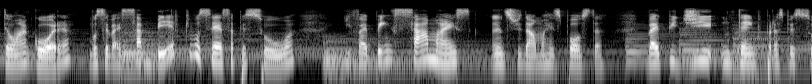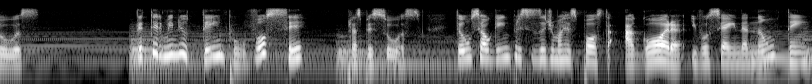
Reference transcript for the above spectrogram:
então agora você vai saber que você é essa pessoa e vai pensar mais antes de dar uma resposta. Vai pedir um tempo para as pessoas. Determine o tempo você para as pessoas. Então, se alguém precisa de uma resposta agora e você ainda não tem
